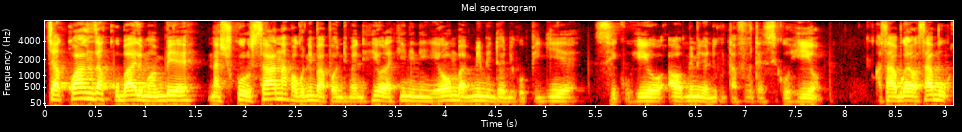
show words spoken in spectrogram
cha kwanza kubali mwambie nashukuru sana kwa kunipa appointment hiyo lakini ningeomba mimi ndio nikupigie siku hiyo au mimi ndio nikutafute siku hiyo. Kwa sababu kwa sababu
